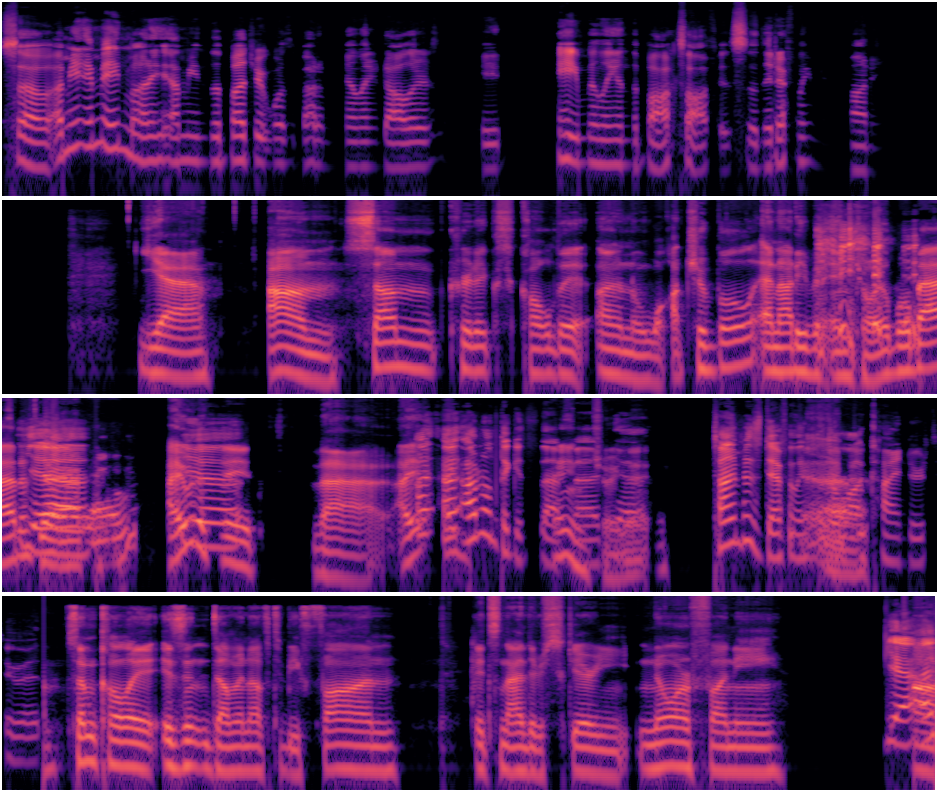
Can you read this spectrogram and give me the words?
So I mean, it made money. I mean, the budget was about a million dollars. Made eight million in the box office, so they definitely made money. yeah. Um, some critics called it unwatchable and not even enjoyable bad. Yeah, I would yeah. say it's that. I, I, I, I, don't think it's that I bad. Yeah, it. time has definitely been a lot kinder to it. Some call it isn't dumb enough to be fun. It's neither scary nor funny. Yeah, I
